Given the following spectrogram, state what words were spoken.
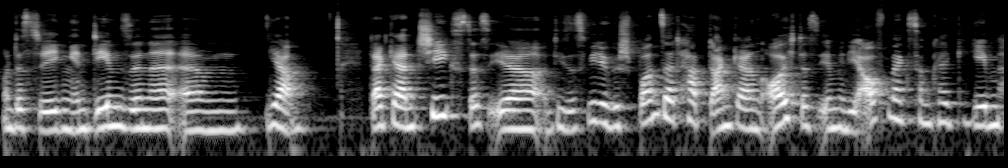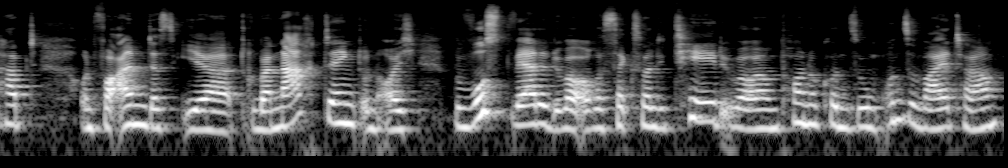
Und deswegen in dem Sinne, ähm, ja, danke an Cheeks, dass ihr dieses Video gesponsert habt. Danke an euch, dass ihr mir die Aufmerksamkeit gegeben habt und vor allem, dass ihr drüber nachdenkt und euch bewusst werdet über eure Sexualität, über euren Pornokonsum und so weiter.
